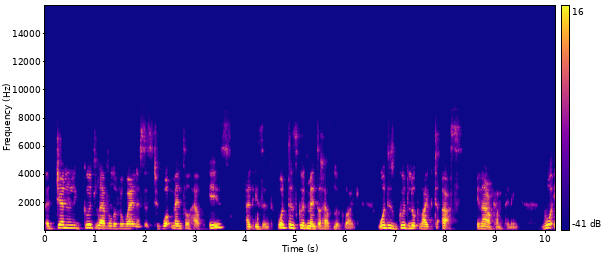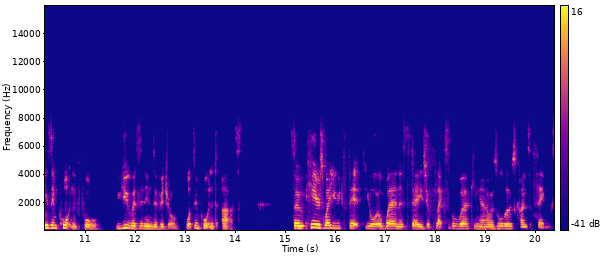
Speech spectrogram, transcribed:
a generally good level of awareness as to what mental health is and isn't what does good mental health look like what does good look like to us in our company what is important for you as an individual what's important to us so here's where you'd fit your awareness days, your flexible working hours, all those kinds of things.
